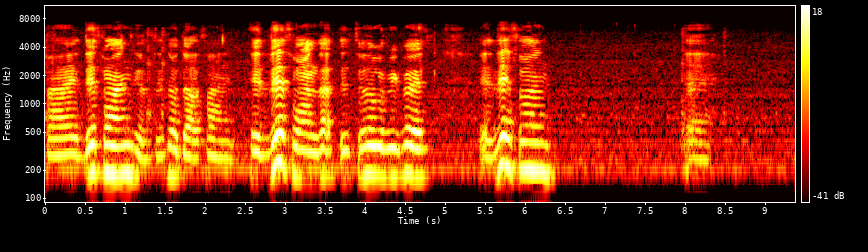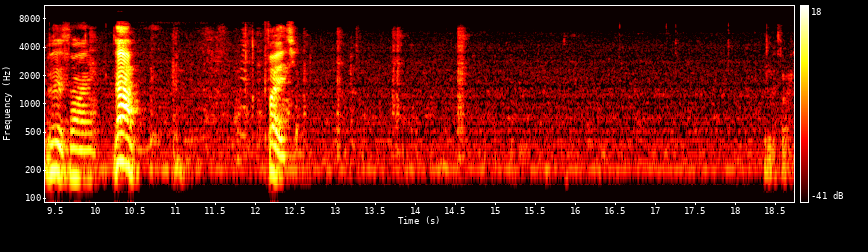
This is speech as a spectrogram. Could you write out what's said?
Five. This one, because there's no dollar sign. It's this one, that is the logo reverse. It's this one. Uh, this one. Ah! Fudge. This one.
